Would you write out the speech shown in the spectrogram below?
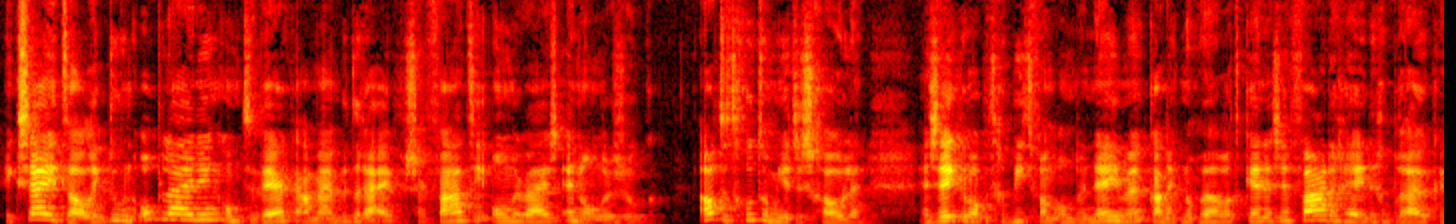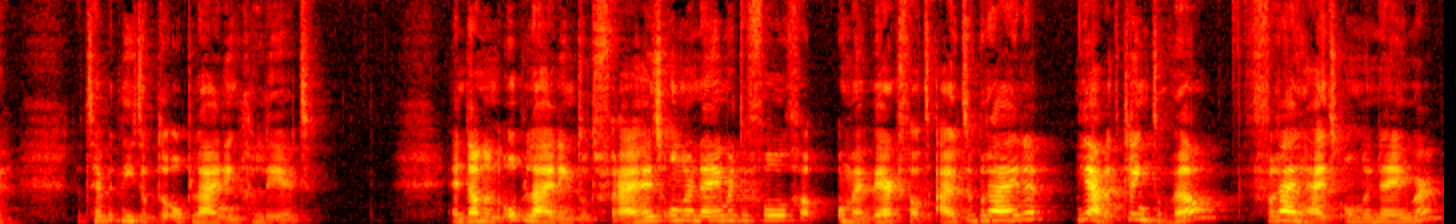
Ik zei het al, ik doe een opleiding om te werken aan mijn bedrijf, Sarfati Onderwijs en Onderzoek. Altijd goed om je te scholen. En zeker op het gebied van ondernemen kan ik nog wel wat kennis en vaardigheden gebruiken. Dat heb ik niet op de opleiding geleerd. En dan een opleiding tot vrijheidsondernemer te volgen om mijn werkveld uit te breiden. Ja, dat klinkt toch wel? Vrijheidsondernemer.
